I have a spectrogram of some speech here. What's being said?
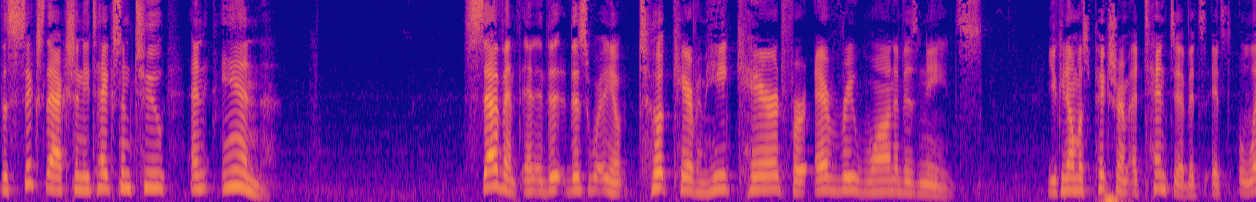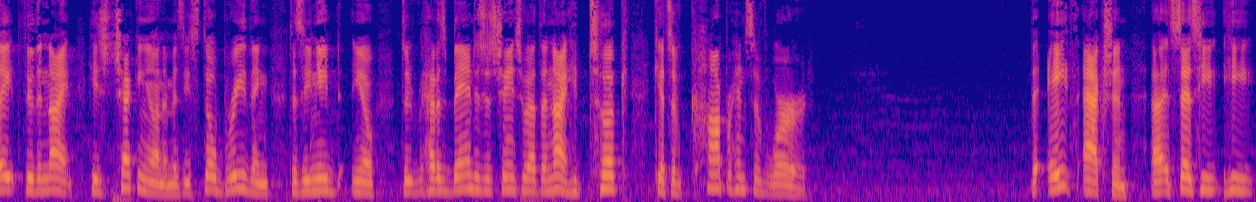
The sixth action, he takes him to an inn. Seventh, and this you know took care of him. He cared for every one of his needs. You can almost picture him attentive. It's, it's late through the night. He's checking on him. Is he still breathing? Does he need, you know, to have his bandages changed throughout the night? He took, gets a comprehensive word. The eighth action, uh, it says he, he,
